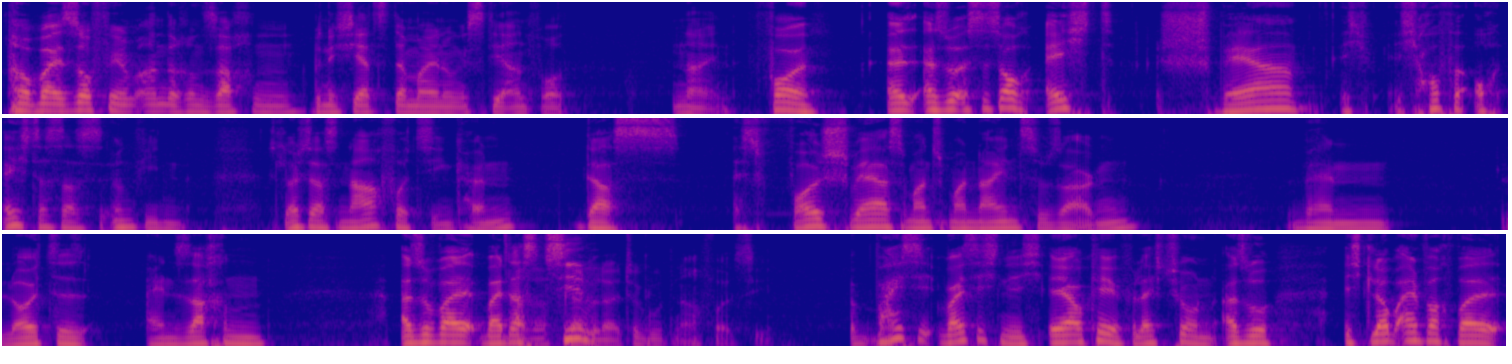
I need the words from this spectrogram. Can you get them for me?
Aber bei so vielen anderen Sachen bin ich jetzt der Meinung, ist die Antwort nein. voll. Al- Also es ist auch echt schwer. Ich, ich hoffe auch echt, dass das irgendwie, dass Leute das nachvollziehen können, dass es voll schwer ist, manchmal Nein zu sagen, wenn Leute ein Sachen, also weil, weil das Also das Ziel, Leute gut nachvollziehen. Weiß ich, weiß ich nicht. Ja, okay, vielleicht schon. Also, ich glaube einfach, weil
